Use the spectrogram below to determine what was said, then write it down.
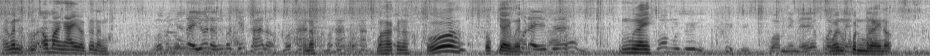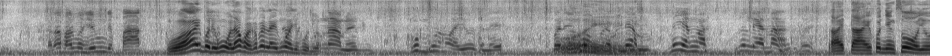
ให้มันเอามาไงดอกตัวนั้น ว่ามันลุกได้อยู่นั่นบ่เจ็บขาแล้วบ่หักเนาะบ่หักบ่หักบ่ฮักกันเนาะโอ้ตกใจหมดบ่ได้ซื้อมันเมื่อยความยังไงมันคนเมื่อยเนาะคณะพันมาเห็นมึงเด็ปาดโว้ยบ่ได้ฮู้แล้วข่อยก็เป็นไรงัวอยู่พุ่นจุ่เนาะมน้ำนี่คุ้มหัวหน่อยอยู่ซั่นเด้บัดนี้โอ้ยมันแนมไม่ยังว่ะเรื่องแลนมาตายตายคนยังโซ่อยู่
